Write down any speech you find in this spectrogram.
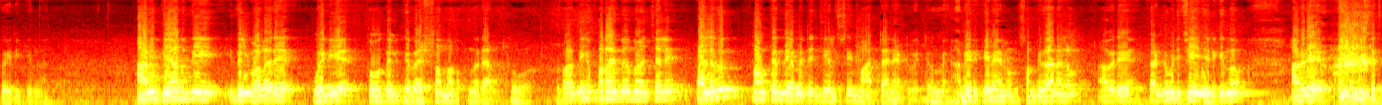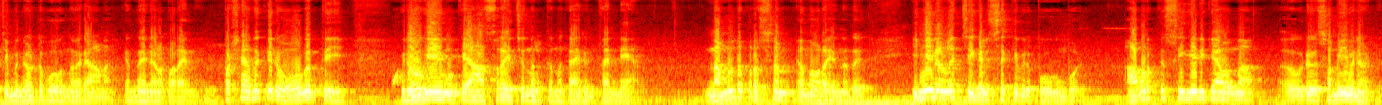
പോയിരിക്കുന്നത്. ആ വിദ്യാർത്ഥി ഇതിൽ വളരെ വലിയ തോതിൽ ഗവേഷണം നടത്തുന്ന ഒരാളാണ്. അപ്പോൾ അദ്ദേഹം പറയുന്നതെന്ന് വെച്ചാൽ പലതും നമുക്ക് എന്ത് ചെയ്യാൻ പറ്റും? ചികിത്സയും മാറ്റാനായിട്ട് പറ്റും. അമേരിക്കയിലെ സംവിധാനങ്ങൾ അവർ കണ്ടുപിടിച്ച് കഴിഞ്ഞിരിക്കുന്നു. അവർ അനുസരിച്ച് മുന്നോട്ട് പോകുന്നവരാണ് എന്ന് തന്നെയാണ് പറയുന്നത്. പക്ഷെ അതൊക്കെ രോഗത്തെ രോഗിയുമൊക്കെ ആശ്രയിച്ച് നിൽക്കുന്ന കാര്യം തന്നെയാണ്. നമ്മളുടെ പ്രശ്നം എന്ന് പറയുന്നത് ഇങ്ങനെയുള്ള ചികിത്സയ്ക്ക് ഇവർ പോകുമ്പോൾ അവർക്ക് സ്വീകരിക്കാവുന്ന ഒരു സമീപനമുണ്ട്.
